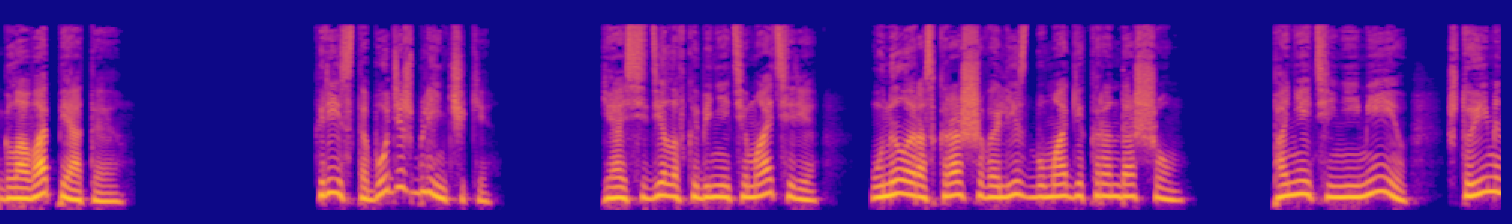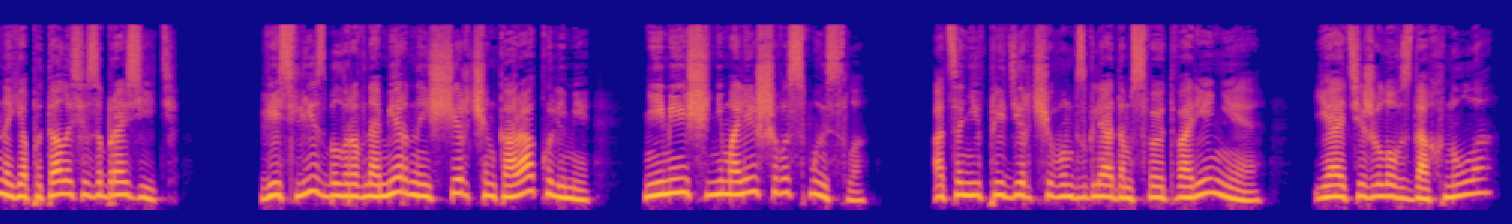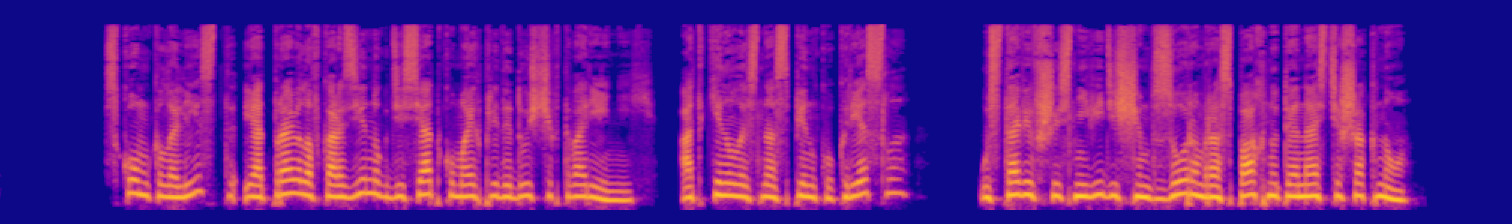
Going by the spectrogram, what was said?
Глава пятая. «Криста, будешь блинчики?» Я сидела в кабинете матери, уныло раскрашивая лист бумаги карандашом. Понятия не имею, что именно я пыталась изобразить. Весь лист был равномерно исчерчен каракулями, не имеющий ни малейшего смысла. Оценив придирчивым взглядом свое творение, я тяжело вздохнула скомкала лист и отправила в корзину к десятку моих предыдущих творений. Откинулась на спинку кресла, уставившись невидящим взором в распахнутое настежь окно.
